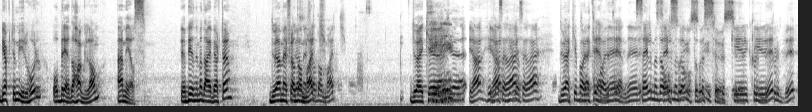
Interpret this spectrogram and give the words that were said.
Bjarte Myrhol og Brede Hangeland er med oss. Jeg begynner med deg, Bjarte. Du er med fra, er Danmark. Med fra Danmark. Du er ikke Ja, hyggelig ja, å se deg. Du er ikke bare, er ikke trener, bare trener, selv, men du er også, ute og besøker klubber. klubber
